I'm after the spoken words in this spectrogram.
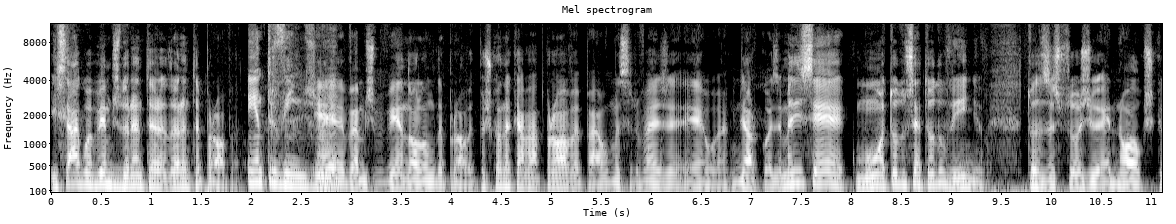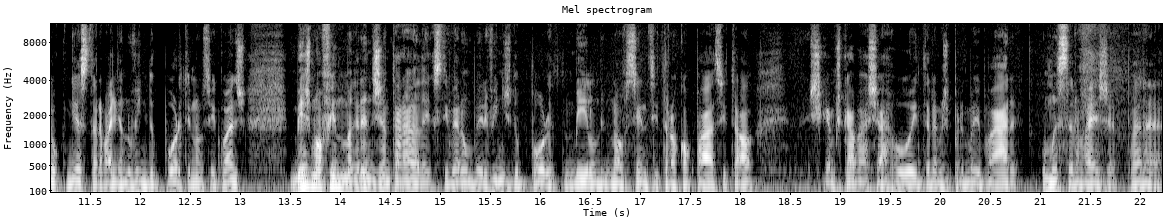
Isso a água bebemos durante a, durante a prova. Entre vinhos, não É, é? vamos bebendo ao longo da prova. Depois, quando acaba a prova, pá, uma cerveja é a melhor coisa. Mas isso é comum a todo o setor do vinho. Todas as pessoas, enólogos que eu conheço, trabalham no vinho do Porto e não sei quantos, mesmo ao fim de uma grande jantarada, que se tiveram a beber vinhos do Porto, de 1900 e troca ao passo e tal, chegamos cá abaixo à rua, entramos no primeiro bar, uma cerveja para.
